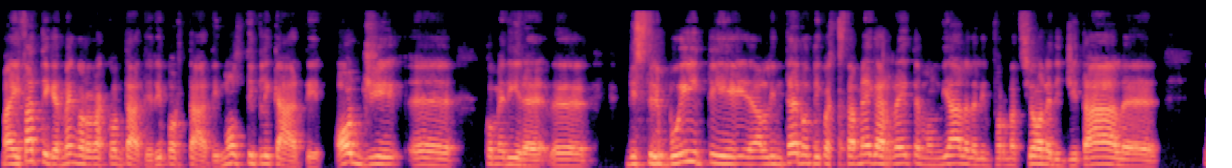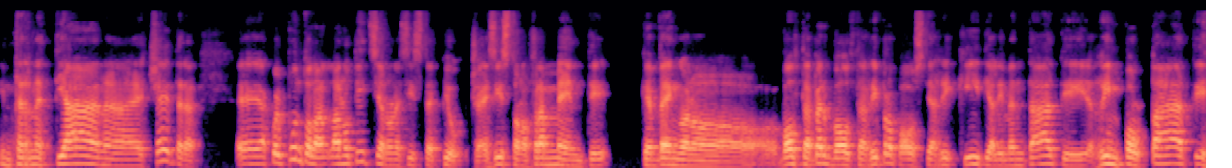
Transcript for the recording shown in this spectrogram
ma i fatti che vengono raccontati, riportati, moltiplicati, oggi, eh, come dire, eh, distribuiti all'interno di questa mega rete mondiale dell'informazione digitale, internetiana, eccetera, eh, a quel punto la, la, notizia non esiste più, cioè esistono frammenti che vengono volta per volta riproposti, arricchiti, alimentati, rimpolpati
